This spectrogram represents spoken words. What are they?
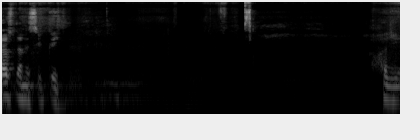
تاسو ته نصیب کړي حجی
